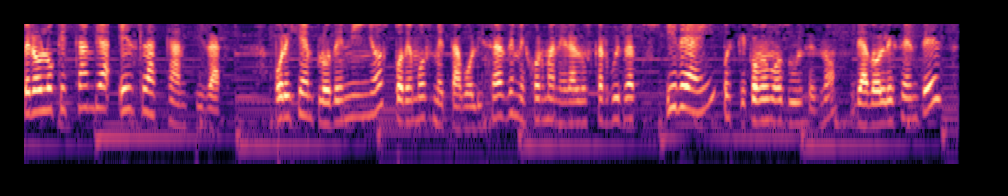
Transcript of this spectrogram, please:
Pero lo que cambia es la cantidad. Por ejemplo, de niños podemos metabolizar de mejor manera los carbohidratos. Y de ahí, pues que comemos dulces, ¿no? De adolescentes,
